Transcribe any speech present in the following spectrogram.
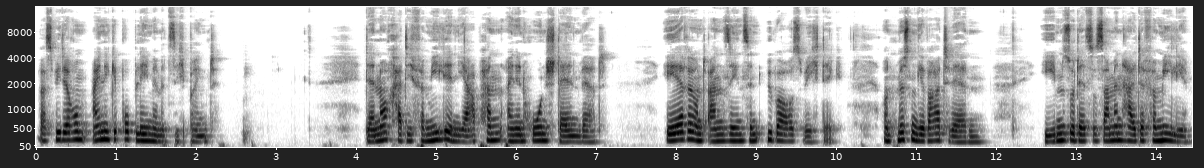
was wiederum einige Probleme mit sich bringt. Dennoch hat die Familie in Japan einen hohen Stellenwert. Ehre und Ansehen sind überaus wichtig und müssen gewahrt werden. Ebenso der Zusammenhalt der Familie.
